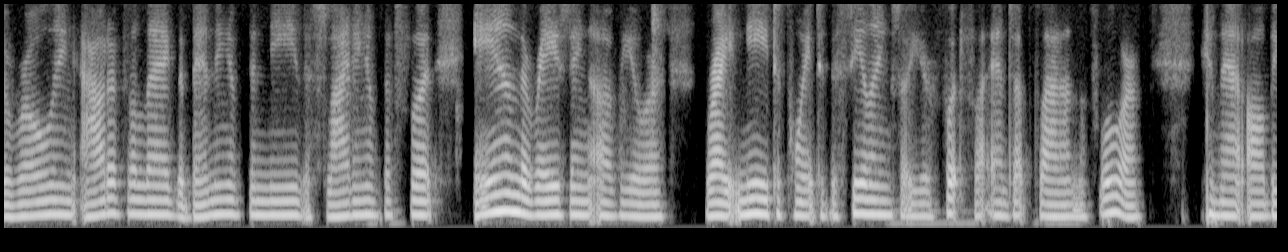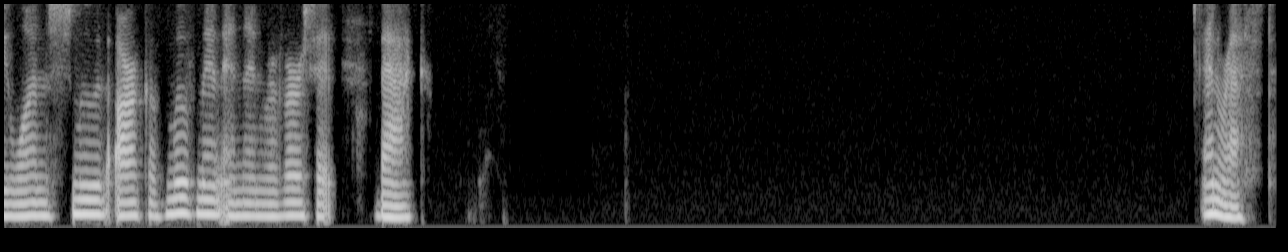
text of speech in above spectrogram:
The rolling out of the leg, the bending of the knee, the sliding of the foot, and the raising of your right knee to point to the ceiling so your foot ends up flat on the floor. Can that all be one smooth arc of movement and then reverse it back? And rest.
